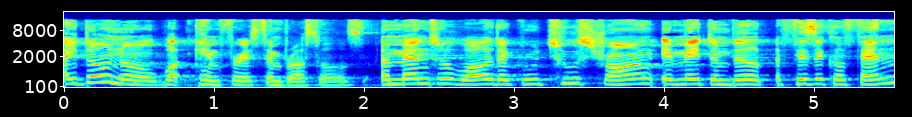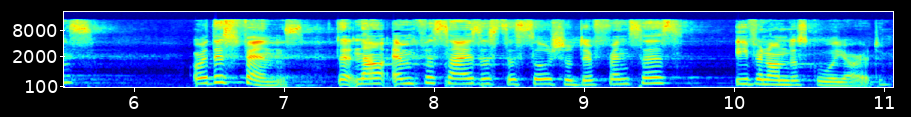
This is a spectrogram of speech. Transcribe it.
I don't know what came first in Brussels a mental wall that grew too strong, it made them build a physical fence, or this fence that now emphasizes the social differences, even on the schoolyard.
